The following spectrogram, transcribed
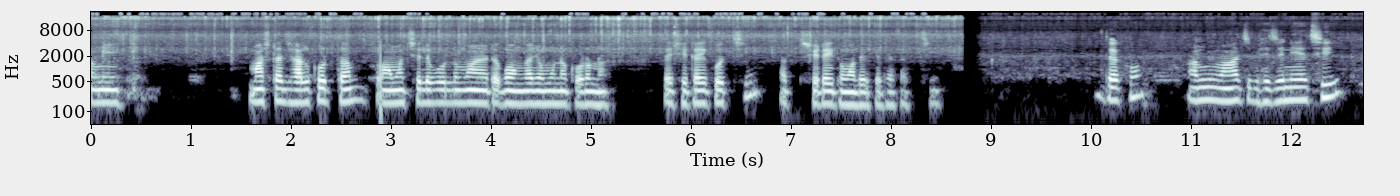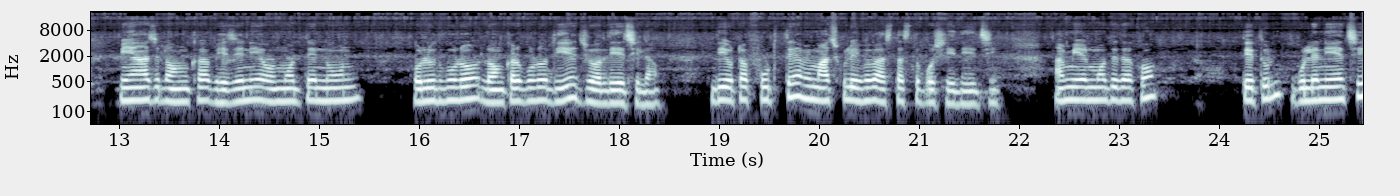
আমি মাছটা ঝাল করতাম, তো আমার ছেলে বলল, মা, এটা গঙ্গা যমুনা করো না। তাই সেটাই করছি, আর সেটাই তোমাদেরকে দেখাচ্ছি। দেখো, আমি মাছ ভেজে নিয়েছি, পেঁয়াজ, লঙ্কা ভেজে নিয়ে ওর মধ্যে নুন হলুদ গুঁড়ো, লঙ্কার গুঁড়ো দিয়ে জল দিয়েছিলাম। দিয়ে ওটা ফুটতে আমি মাছগুলো এইভাবে আস্তে আস্তে বসিয়ে দিয়েছি। আমি এর মধ্যে দেখো তেঁতুল গুলে নিয়েছি,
